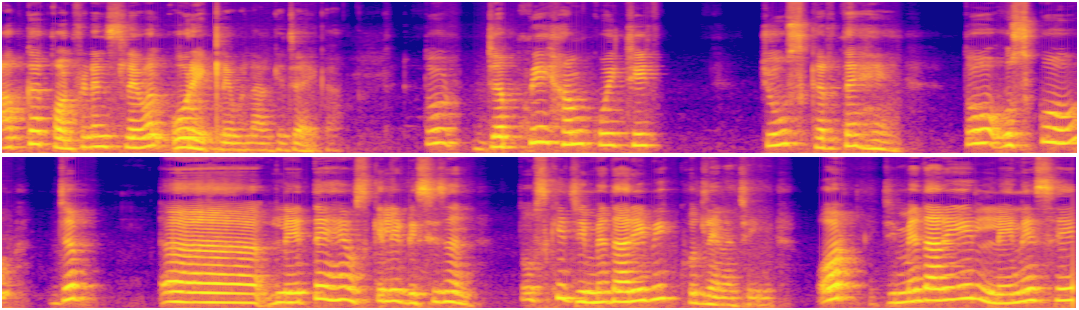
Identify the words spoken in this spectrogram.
आपका कॉन्फिडेंस लेवल और एक लेवल आगे जाएगा। तो जब भी हम कोई चीज़ चूज़ करते हैं तो उसको जब आ, लेते हैं उसके लिए डिसीज़न तो उसकी ज़िम्मेदारी भी खुद लेना चाहिए। और ज़िम्मेदारी लेने से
